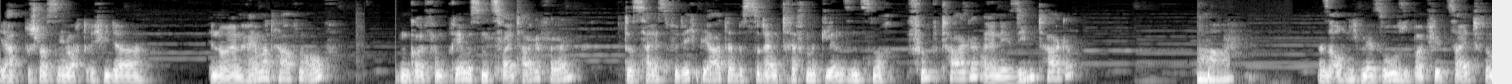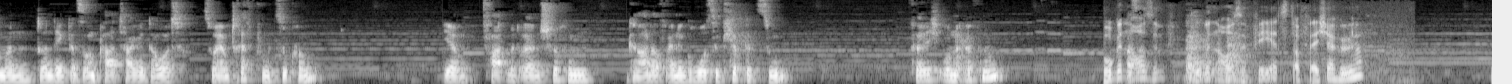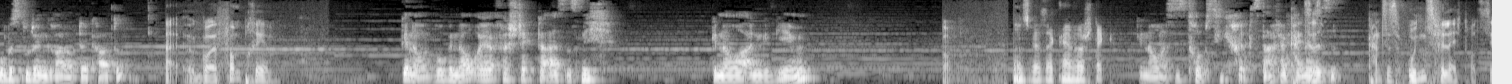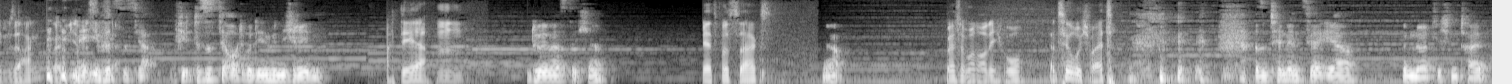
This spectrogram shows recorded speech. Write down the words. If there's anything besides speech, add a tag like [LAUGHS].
Ihr habt beschlossen, ihr macht euch wieder in euren Heimathafen auf. Im Golf von Bremen sind zwei Tage vergangen. Das heißt für dich, Beata, bis zu deinem Treffen mit Glenn sind es noch fünf Tage, äh, nee, sieben Tage. Aha. Also auch nicht mehr so super viel Zeit, wenn man dran denkt, dass es auch ein paar Tage dauert, zu eurem Treffpunkt zu kommen. Ihr fahrt mit euren Schiffen gerade auf eine große Klippe zu. Völlig ohne Öffnung. Wo genau, Was- sind, wo genau sind wir jetzt? Auf welcher Höhe? Wo bist du denn gerade auf der Karte? Äh, Golf von Bremen. Genau, und wo genau euer Versteck da ist, ist nicht genauer angegeben. Sonst wäre es ja kein Versteck. Genau, es ist Top Secret, das darf ja keiner Kannst wissen. Kannst du es uns vielleicht trotzdem sagen? [LAUGHS] Weil wir Nee, ihr es wisst es ja. Das ist der Ort, über den wir nicht reden. Ach, der. Hm. Du erinnerst dich, ja? Jetzt, wo du sagst. Ja. Ich weiß immer noch nicht wo. Erzähl ruhig weiter. [LAUGHS] also tendenziell eher im nördlichen Teil.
